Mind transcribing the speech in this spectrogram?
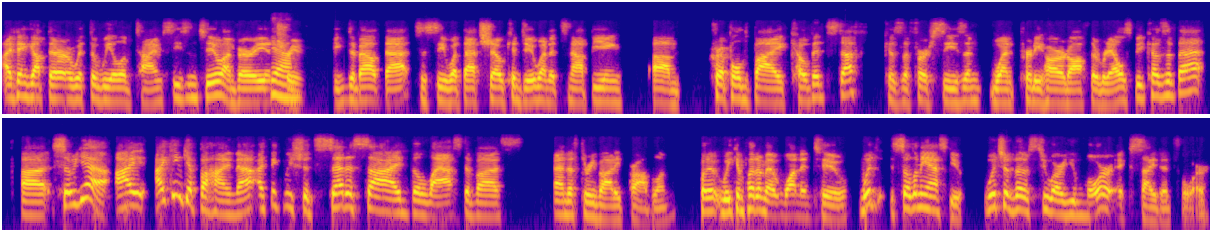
I think up there with the Wheel of Time season two, I'm very intrigued. About that to see what that show can do when it's not being um, crippled by COVID stuff because the first season went pretty hard off the rails because of that. Uh, so yeah, I I can get behind that. I think we should set aside The Last of Us and a Three Body Problem. But we can put them at one and two. So let me ask you, which of those two are you more excited for?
